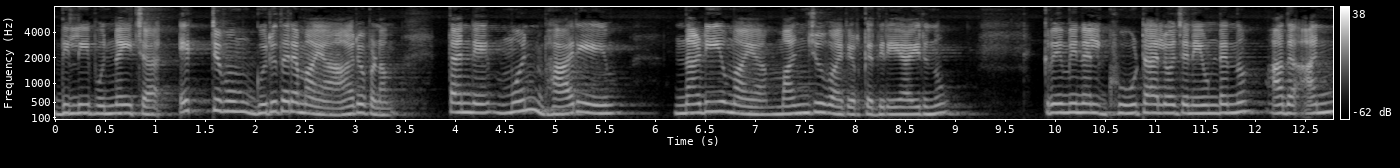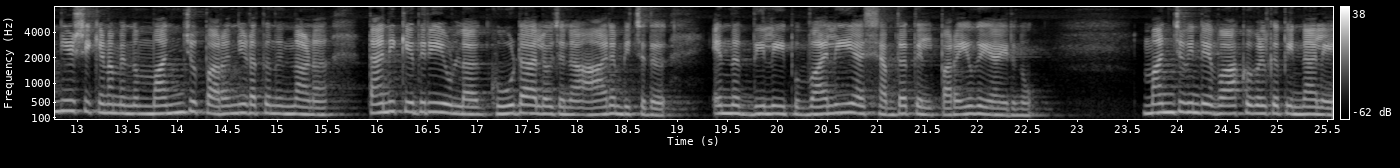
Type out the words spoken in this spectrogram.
ദിലീപ് ഉന്നയിച്ച ഏറ്റവും ഗുരുതരമായ ആരോപണം തന്റെ മുൻ ഭാര്യയെയും നടിയുമായ മഞ്ജു വാര്യർക്കെതിരെയായിരുന്നു. ക്രിമിനൽ ഗൂഢാലോചനയുണ്ടെന്നും അത് അന്വേഷിക്കണമെന്നും മഞ്ജു പറഞ്ഞിടത്തു നിന്നാണ് തനിക്കെതിരെയുള്ള ഗൂഢാലോചന ആരംഭിച്ചത് എന്ന് ദിലീപ് വലിയ ശബ്ദത്തിൽ പറയുകയായിരുന്നു. മഞ്ജുവിന്റെ വാക്കുകൾക്ക് പിന്നാലെ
